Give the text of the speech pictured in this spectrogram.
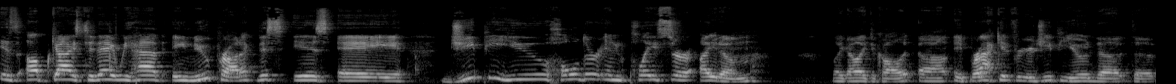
is up guys? Today we have a new product. This is a GPU holder in placer item, like I like to call it, uh, a bracket for your GPU to, to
